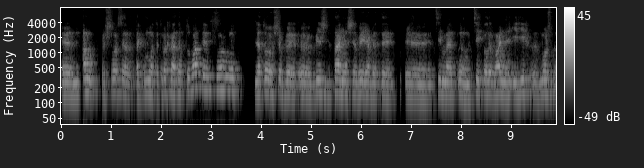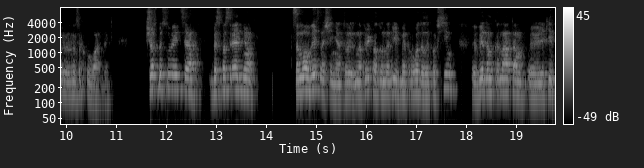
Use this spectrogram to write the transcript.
е, нам прийшлося так мовити трохи адаптувати форму для того, щоб більш детальніше виявити ці, ну, ці коливання і їх можна розрахувати. Що стосується безпосередньо самого визначення, то, наприклад, у навів ми проводили по всім видам канатам, е, які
